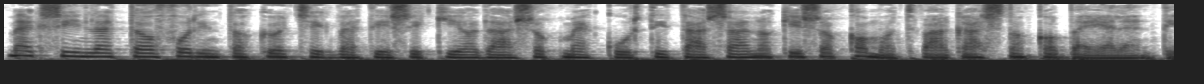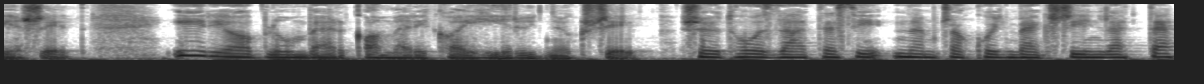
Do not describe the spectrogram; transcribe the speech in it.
Megsínlette a forint a költségvetési kiadások megkurtításának és a kamatvágásnak a bejelentését, írja a Bloomberg amerikai hírügynökség. Sőt, hozzáteszi, nem csak, hogy megsínlette,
